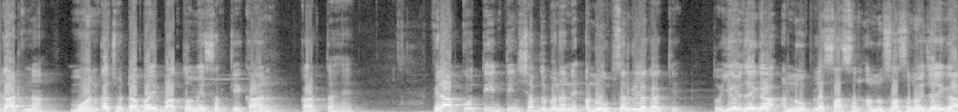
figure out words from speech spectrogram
काटना, मोहन का छोटा भाई बातों में सबके कान काटता है। फिर आपको तीन तीन शब्द बनाने अनु उपसर्ग लगा के। तो ये हो जाएगा अनु प्लस शासन, अनुशासन हो जाएगा।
